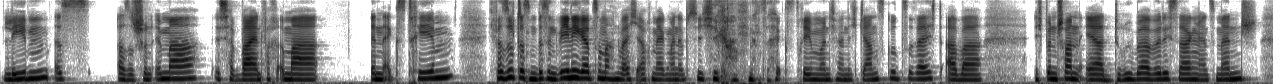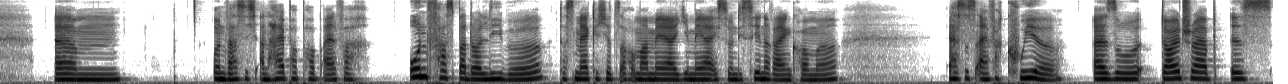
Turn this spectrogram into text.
Leben, ist also schon immer, ich war einfach immer in Extremen. Ich versuche das ein bisschen weniger zu machen, weil ich auch merke, meine Psyche kommt mit so Extremen manchmal nicht ganz gut zurecht, aber ich bin schon eher drüber, würde ich sagen, als Mensch. Ähm, und was ich an Hyperpop einfach unfassbar doll liebe, das merke ich jetzt auch immer mehr, je mehr ich so in die Szene reinkomme, es ist einfach queer. Also Deutschrap ist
